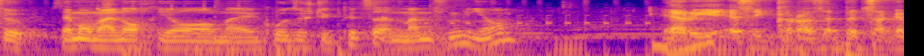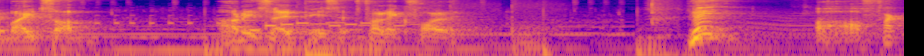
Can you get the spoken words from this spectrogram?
So, sehen wir mal noch hier mal ein großes Stück Pizza im Mampfen hier. Harry esse große Pizza gemeinsam. Harrys LP sind völlig voll. Nein! Oh, fuck.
